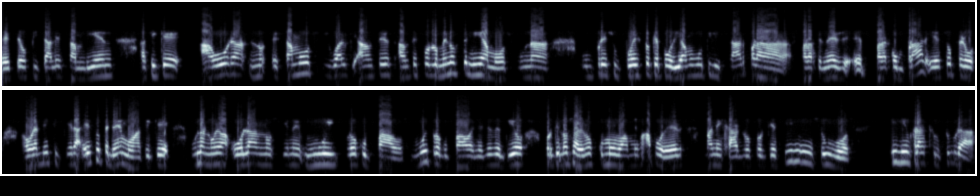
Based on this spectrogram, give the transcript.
este, hospitales también, así que ahora no, estamos igual que antes, antes por lo menos teníamos una un presupuesto que podíamos utilizar para para tener eh, para comprar eso pero ahora ni siquiera eso tenemos así que una nueva ola nos tiene muy preocupados muy preocupados en ese sentido porque no sabemos cómo vamos a poder manejarlo porque sin insumos sin infraestructura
